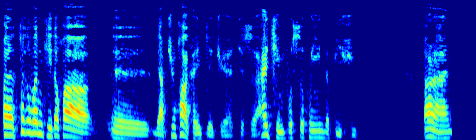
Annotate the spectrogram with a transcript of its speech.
呃，这个问题的话，呃，两句话可以解决，就是爱情不是婚姻的必须。当然。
